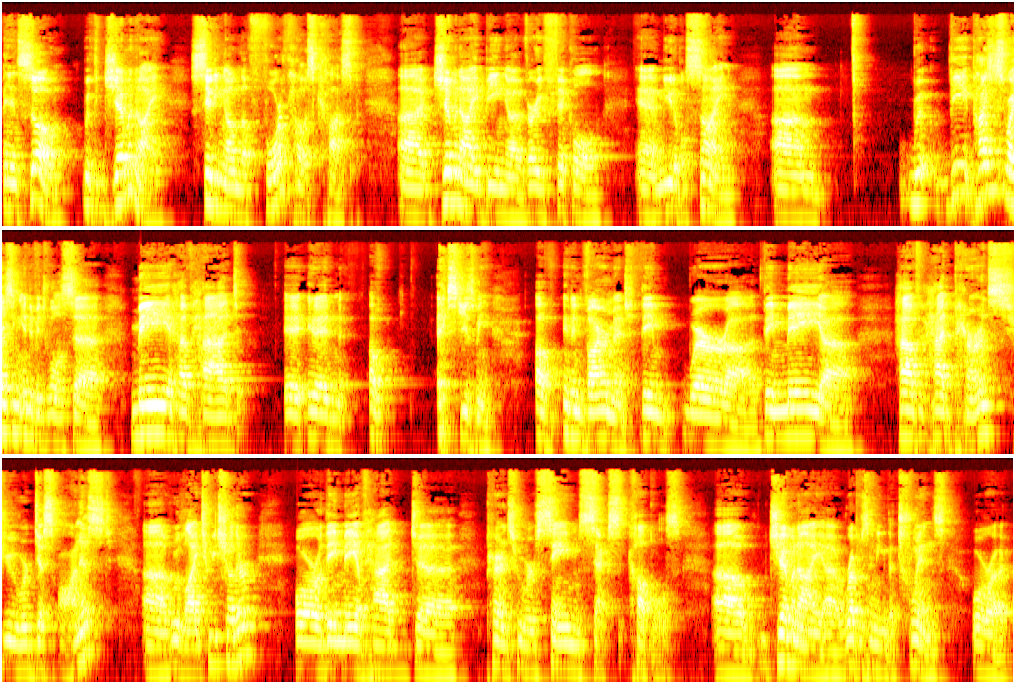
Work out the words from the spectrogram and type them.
And so, with Gemini sitting on the fourth house cusp, uh, Gemini being a very fickle and mutable sign, um, the Pisces rising individuals uh, may have had in of excuse me of an environment. They where uh, they may uh, have had parents who were dishonest, uh, who lied to each other, or they may have had uh, parents who were same-sex couples. Uh, Gemini uh, representing the twins, or uh,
